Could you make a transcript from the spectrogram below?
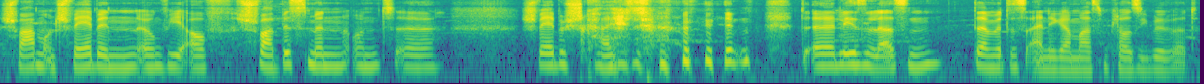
Schwaben und Schwäbinnen irgendwie auf Schwabismen und äh, Schwäbischkeit äh, lesen lassen, damit es einigermaßen plausibel wird.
